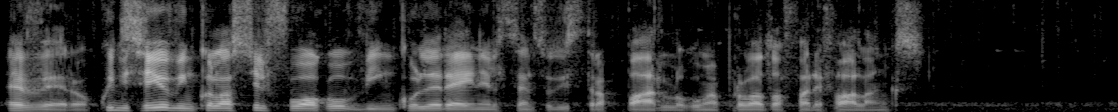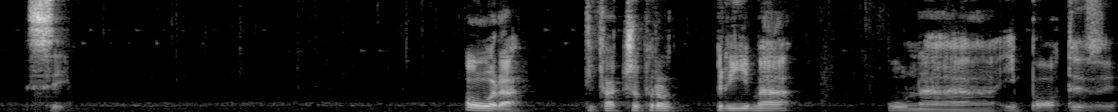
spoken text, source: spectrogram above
È vero. Quindi se io vincolassi il fuoco, vincolerei nel senso di strapparlo, come ha provato a fare Phalanx. Sì. Ora, ti faccio però prima una ipotesi.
